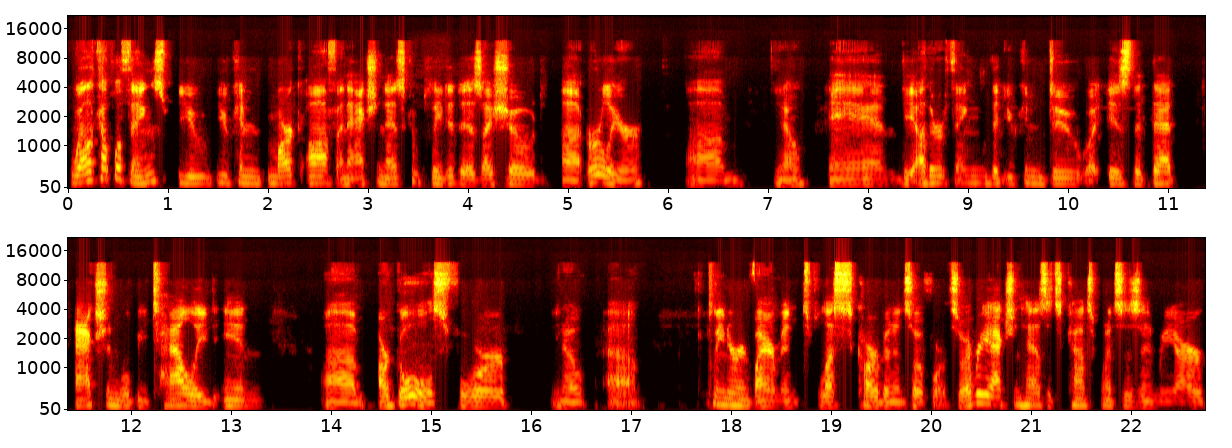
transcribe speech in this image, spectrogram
Well, a couple of things. You you can mark off an action as completed, as I showed uh, earlier. Um, you know, and the other thing that you can do is that that action will be tallied in uh, our goals for, you know, uh, cleaner environment, less carbon, and so forth. So every action has its consequences, and we are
